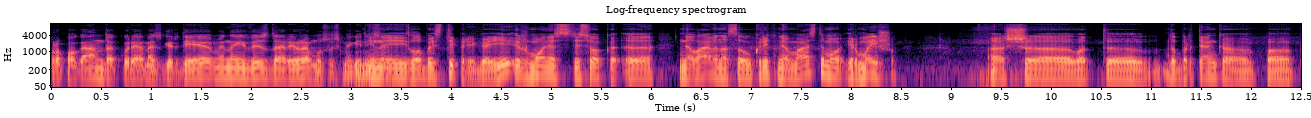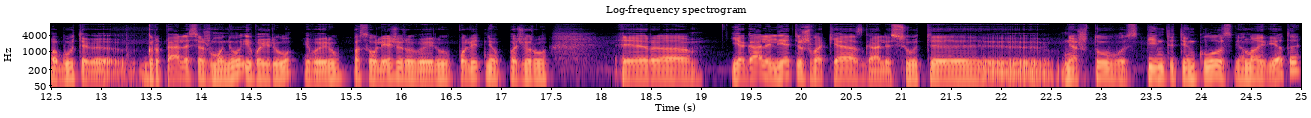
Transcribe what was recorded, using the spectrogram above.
propaganda, kurią mes girdėjome, jinai vis dar yra mūsų smegenyse. Jinai labai stipriai gai ir žmonės tiesiog e, nelavina savo kritinio mąstymo ir maišo aš e, vat e, dabar tenka pa pabūti grupelėse žmonių įvairių įvairių pasaulėžiūrų įvairių politinių pažiūrų. Ir e, jie gali lieti žvakes gali siūti neštuvus pinti tinklus vienoj vietoj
